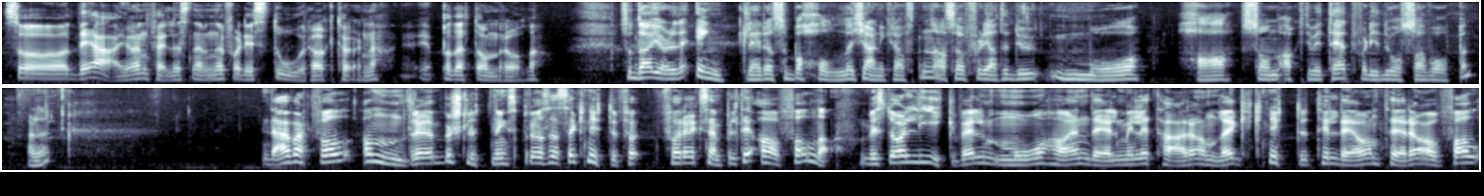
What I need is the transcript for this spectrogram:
Så det er jo en fellesnevner for de store aktørene på dette området. Så da gjør det det enklere å beholde kjernekraften? Altså fordi at du må ha sånn aktivitet fordi du også har våpen? Er det det? Det er i hvert fall andre beslutningsprosesser knyttet f.eks. til avfall. da. Hvis du allikevel må ha en del militære anlegg knyttet til det å håndtere avfall,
